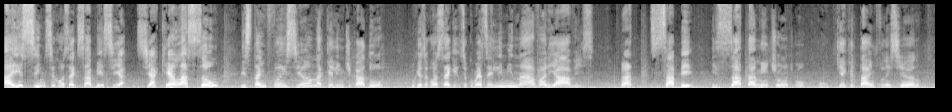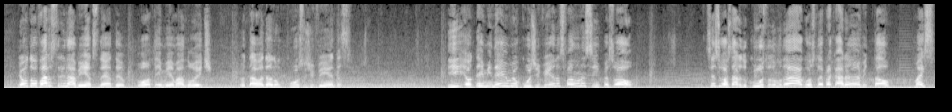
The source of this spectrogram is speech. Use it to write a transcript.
aí sim você consegue saber se, se aquela ação está influenciando naquele indicador. Porque você consegue, você começa a eliminar variáveis para saber exatamente onde, o, que está influenciando. Eu dou vários treinamentos, né? Ontem mesmo à noite eu estava dando um curso de vendas. E eu terminei o meu curso de vendas falando assim, pessoal, vocês gostaram do curso? Todo mundo, ah, gostou pra caramba e tal. Mas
